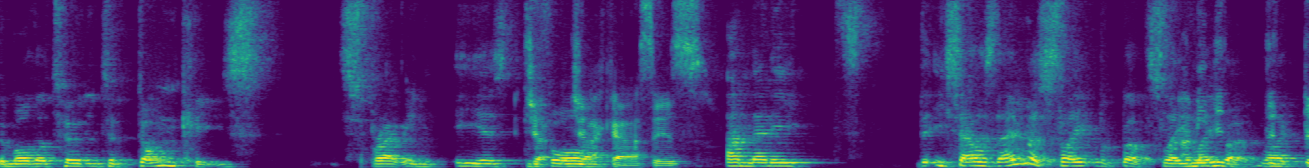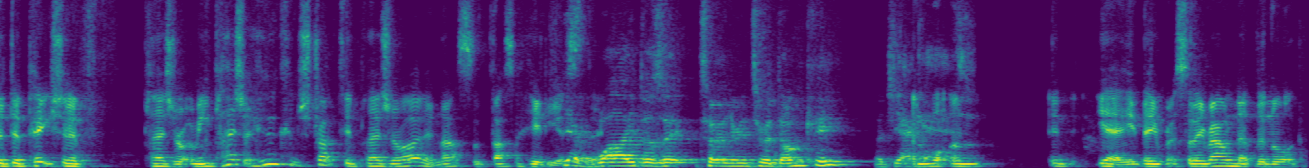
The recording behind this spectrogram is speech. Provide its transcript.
the more they'll turn into donkeys, sprouting ears, Ja- deformed, jackasses. and then he he sells them as slave well, slave I mean, labor. the, like, the, the depiction of pleasure. I mean, pleasure. Who constructed Pleasure Island? That's a, that's a hideous yeah, thing. why does it turn you into a donkey? A and jackass. what, and, and, yeah, they so they round up the North.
